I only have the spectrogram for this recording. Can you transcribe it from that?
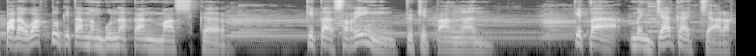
Pada waktu kita menggunakan masker, kita sering cuci tangan, kita menjaga jarak,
